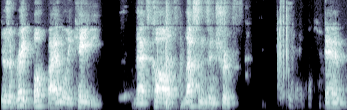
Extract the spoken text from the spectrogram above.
there's a great book by Emilie Cady that's called lessons in truth. And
